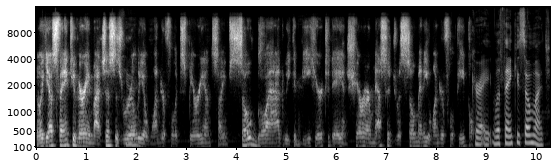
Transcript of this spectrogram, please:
Well, yes, thank you very much. This is really a wonderful experience. I'm so glad we could be here today and share our message with so many wonderful people. Great. Well, thank you so much.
